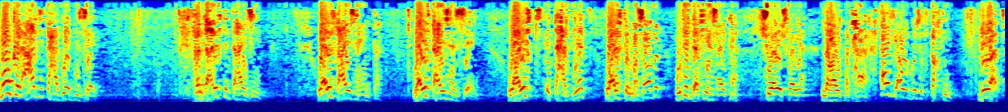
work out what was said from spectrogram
ممكن أعدي التحديات دي إزاي؟ فأنت عرفت أنت عايز إيه وعرفت عايزها إمتى وعرفت عايزها إزاي وعرفت التحديات وعرفت المصادر وتبدأ فيها ساعتها شوية شوية لغاية ما تحقق. ادي أول جزء في التخطيط. دلوقتي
